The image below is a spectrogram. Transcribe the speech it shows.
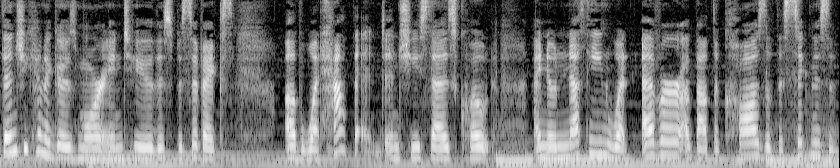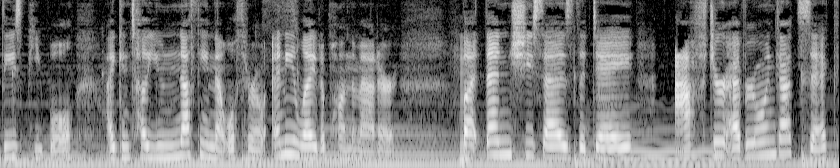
then she kind of goes more into the specifics of what happened and she says quote i know nothing whatever about the cause of the sickness of these people. I can tell you nothing that will throw any light upon the matter but then she says the day after everyone got sick,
